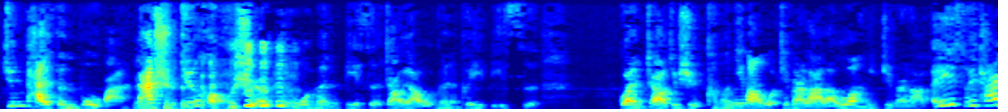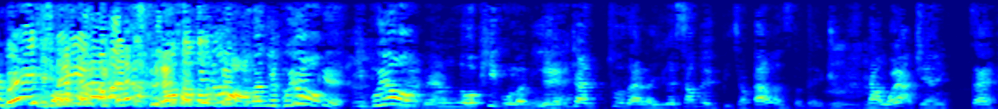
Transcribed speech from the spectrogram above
均态分布吧，那是均衡是 我们彼此照耀，我们可以彼此。关照就是可能你往我这边拉了，我往你这边拉了，哎，所以他是喂平衡的，人。家挺好的，你不用对你不用嗯挪屁股了，你已经站坐在了一个相对比较 balance 的位置。嗯但我俩之间再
